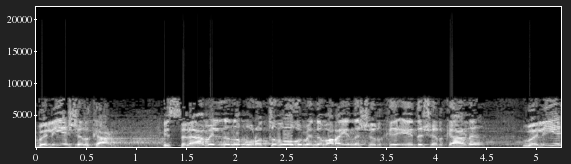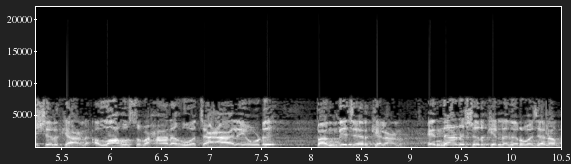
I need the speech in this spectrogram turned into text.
വലിയ ഷിർക്കാണ്. ഇസ്ലാമിൽ നിന്ന് പുറത്തു പോകുമെന്ന് പറയുന്ന ഷിർക്ക് ഏത് ഷിർക്കാണ്? വലിയ ഷിർക്കാണ്. അള്ളാഹു സുബഹാനഹുവ ചായാലയോട് പങ്കു ചേർക്കലാണ്. എന്താണ് ഷിർക്കിന്റെ നിർവചനം?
